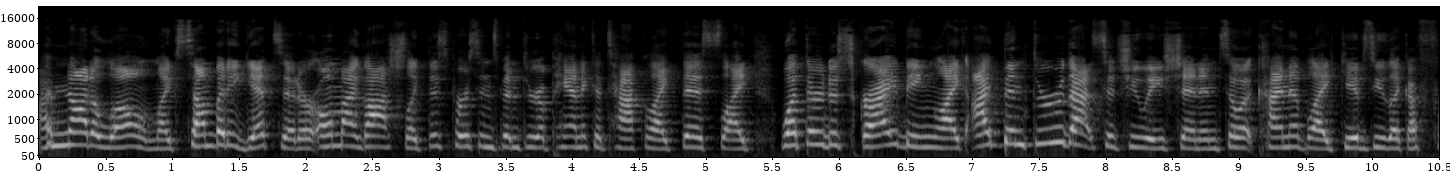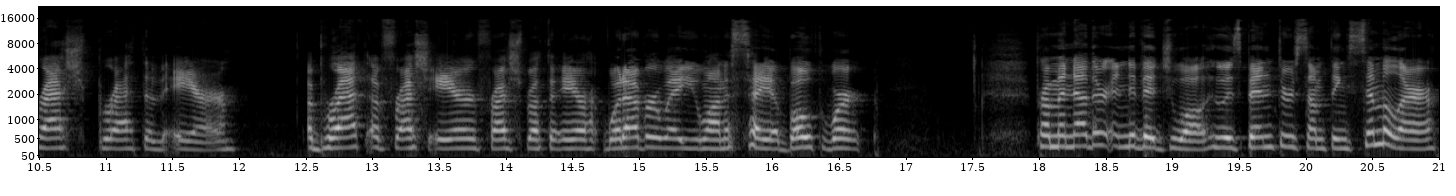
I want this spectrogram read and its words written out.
I'm not alone. Like somebody gets it, or oh my gosh, like this person's been through a panic attack like this. Like what they're describing, like I've been through that situation. And so it kind of like gives you like a fresh breath of air. A breath of fresh air, fresh breath of air, whatever way you want to say it, both work. From another individual who has been through something similar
